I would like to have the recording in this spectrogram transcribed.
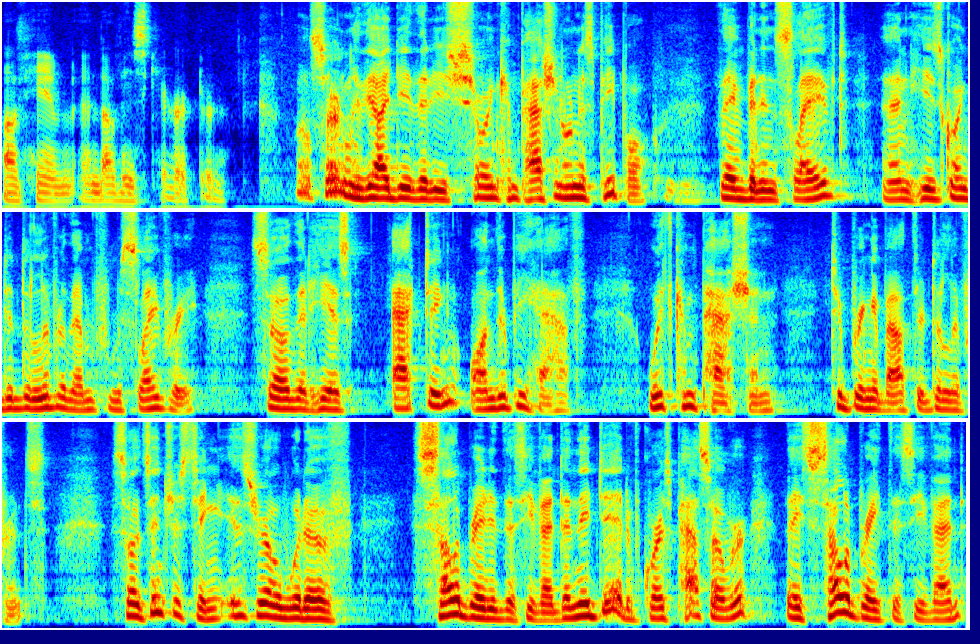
of him and of his character? Well, certainly the idea that he's showing compassion on his people. Mm-hmm. They've been enslaved, and he's going to deliver them from slavery so that he is acting on their behalf with compassion to bring about their deliverance. So it's interesting, Israel would have celebrated this event, and they did, of course, Passover. They celebrate this event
